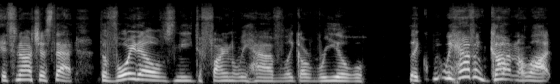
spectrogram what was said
it's not just that. The Void Elves need to finally have like a real, like we, we haven't gotten a lot.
